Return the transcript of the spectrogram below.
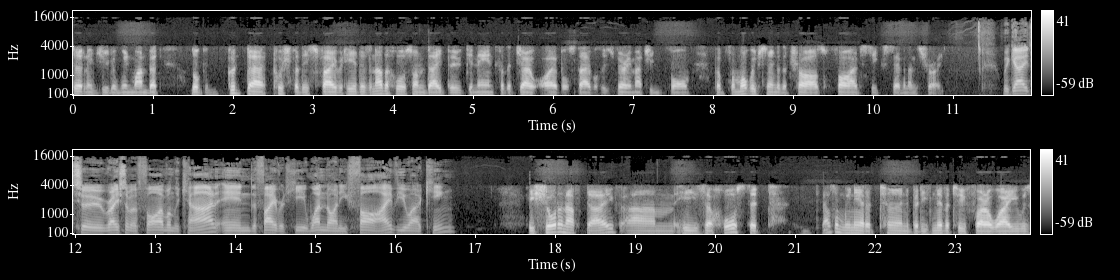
certainly due to win one. But look, good uh, push for this favourite here. There's another horse on debut, Ganan for the Joe Ible stable, who's very much in form. But from what we've seen of the trials, five, six, seven, and three. We go to race number five on the card, and the favourite here, 195. You are king. He's short enough, Dave. Um, he's a horse that doesn't win out of turn, but he's never too far away. He was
